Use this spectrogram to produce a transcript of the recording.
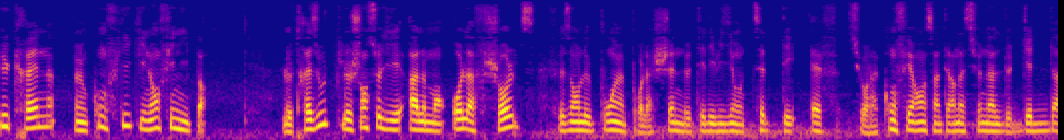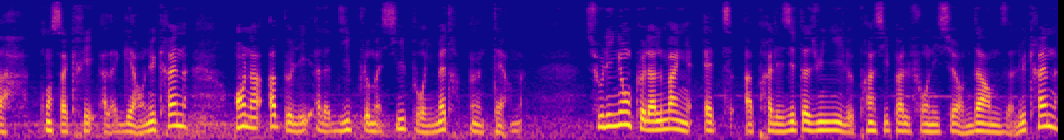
Ukraine, un conflit qui n'en finit pas. Le 13 août, le chancelier allemand Olaf Scholz, faisant le point pour la chaîne de télévision ZDF sur la conférence internationale de Jeddah consacrée à la guerre en Ukraine, en a appelé à la diplomatie pour y mettre un terme. Soulignant que l'Allemagne est, après les États-Unis, le principal fournisseur d'armes à l'Ukraine,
